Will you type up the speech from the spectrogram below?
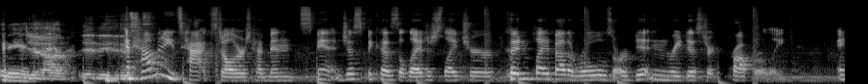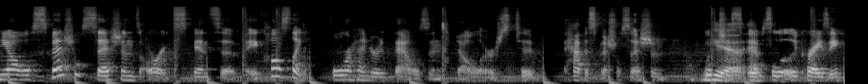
it is. Yeah, it is. And how many tax dollars have been spent just because the legislature couldn't play by the rules or didn't redistrict properly? And y'all, special sessions are expensive. It costs like four hundred thousand dollars to have a special session, which yeah, is absolutely crazy.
